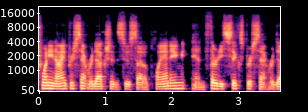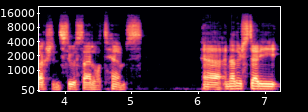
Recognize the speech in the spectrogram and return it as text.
29% reduction in suicidal planning, and 36% reduction in suicidal attempts. Uh, another study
